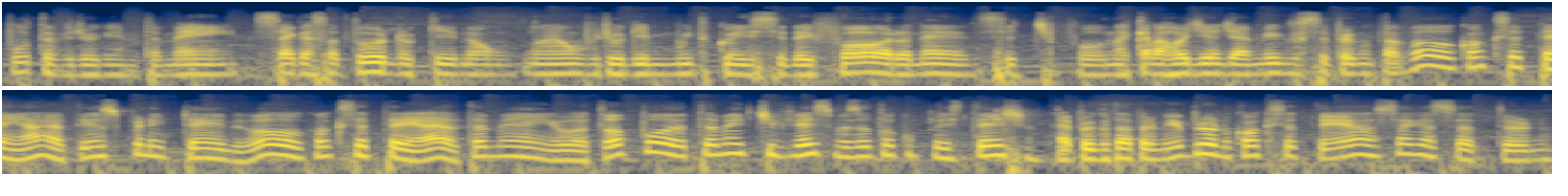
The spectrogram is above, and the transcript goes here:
puta videogame também, Sega Saturno, que não, não é um videogame muito conhecido aí fora, né? Você, tipo, naquela rodinha de amigos, você perguntava, ô, qual que você tem? Ah, eu tenho Super Nintendo. Ô, qual que você tem? Ah, eu também. Eu tô, pô, eu também tive esse, mas eu tô com Playstation. Aí perguntar pra mim, Bruno, qual que você tem? Ah, Sega Saturno.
